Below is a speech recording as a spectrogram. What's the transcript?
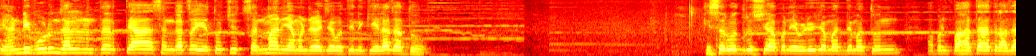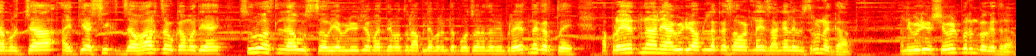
ती हंडी फोडून झाल्यानंतर त्या संघाचा यथोचित सन्मान या मंडळाच्या वतीने केला जातो. ही सर्व दृश्य आपण या व्हिडिओच्या माध्यमातून आपण पाहतात राजापूरच्या ऐतिहासिक जव्हार चौकामध्ये आहे. सुरू असलेला हा उत्सव या व्हिडिओच्या माध्यमातून आपल्यापर्यंत पोहोचवण्याचा मी प्रयत्न करतोय. हा प्रयत्न आणि हा व्हिडिओ आपल्याला कसा वाटला हे सांगायला विसरू नका. आणि व्हिडिओ शेवटपर्यंत बघत राहा.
